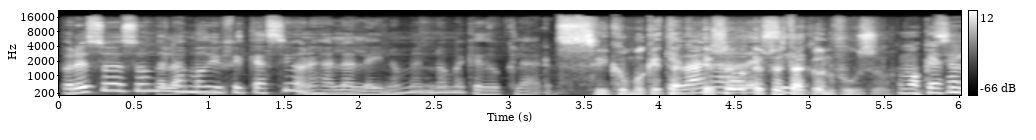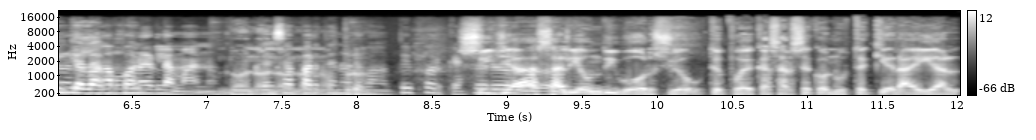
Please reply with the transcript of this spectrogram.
Pero eso son de las modificaciones a la ley, no me, no me quedó claro. Sí, como que está- a eso, eso está confuso. Como que esa Sí, no que le van a mujer- poner la mano. No, no, esa no, parte no, no, van a ¿Y por qué? Si Pero- ya salió un divorcio, usted puede casarse con usted quiera ahí al,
